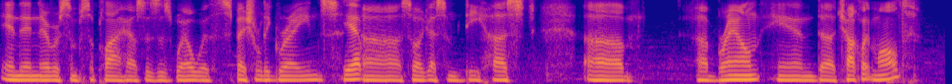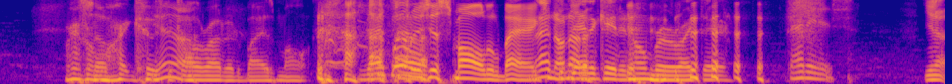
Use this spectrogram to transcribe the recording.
And then there were some supply houses as well with specialty grains. Yep. Uh, so I got some dehusked um uh, brown and uh, chocolate malt. Reverend So, Mark goes to. Colorado to buy his malt. That's Well, uh, it's just small little bags. that's you know, a not a- dedicated homebrewer right there. That is. You know,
